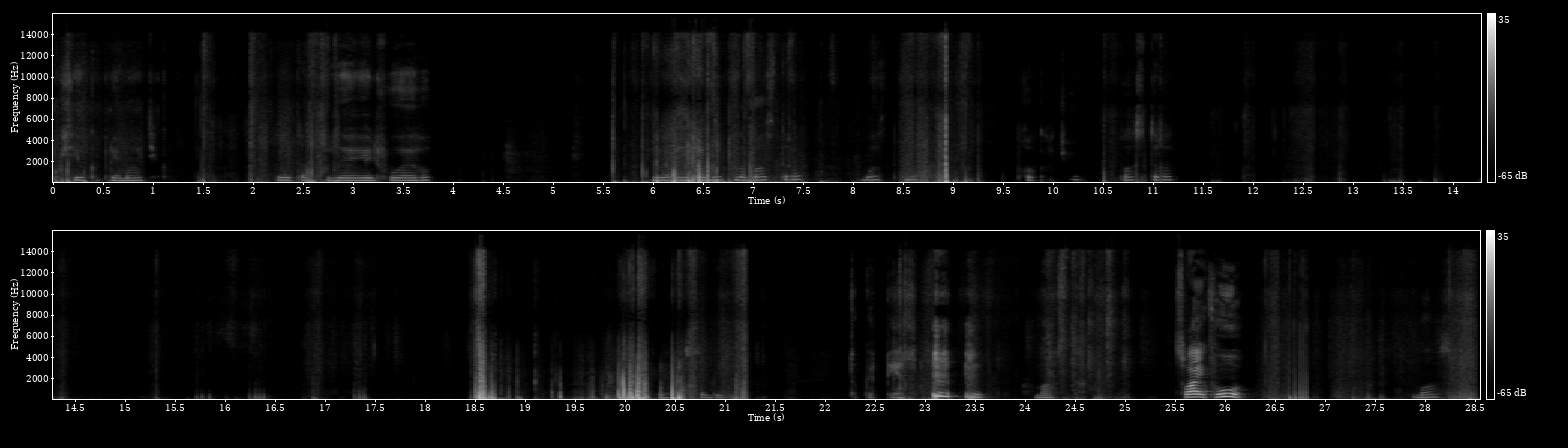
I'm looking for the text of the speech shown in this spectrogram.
посілка приматика. І так за ельфуего. Зараз йдемо на бастера. Бастера. Прокачуємо бастера. Ніфіга собі. То капець. Бастер. Спайк, фу! Бастер.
